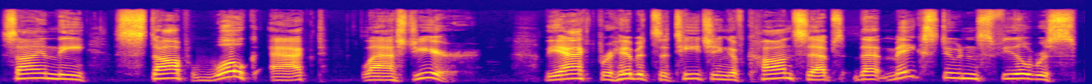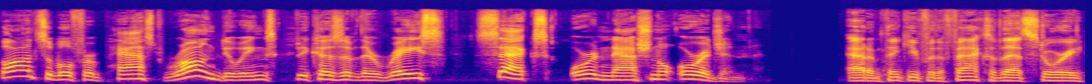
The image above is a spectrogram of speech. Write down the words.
signed the Stop Woke Act last year. The act prohibits the teaching of concepts that make students feel responsible for past wrongdoings because of their race, sex, or national origin. Adam, thank you for the facts of that story.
